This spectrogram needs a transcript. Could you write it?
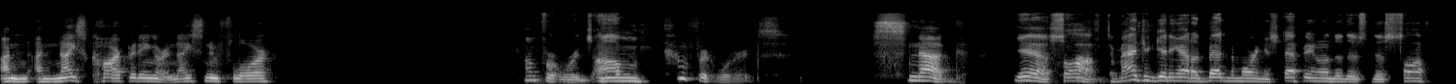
on a nice carpeting or a nice new floor? Comfort words. Um, Comfort words. Snug. yeah, soft. Imagine getting out of bed in the morning and stepping onto this, this soft,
